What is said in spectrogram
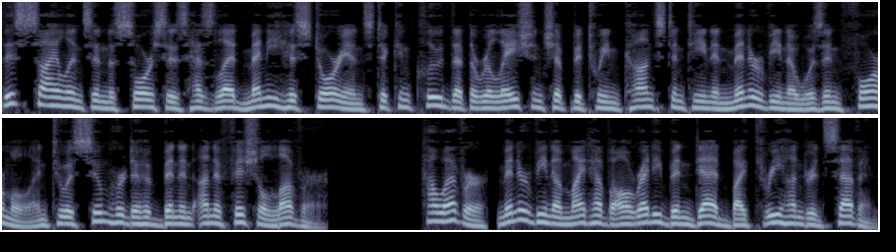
This silence in the sources has led many historians to conclude that the relationship between Constantine and Minervina was informal and to assume her to have been an unofficial lover. However, Minervina might have already been dead by 307.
